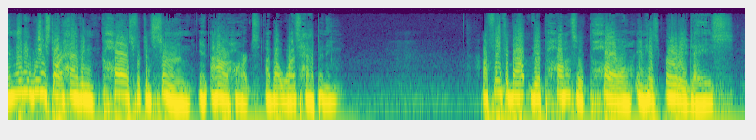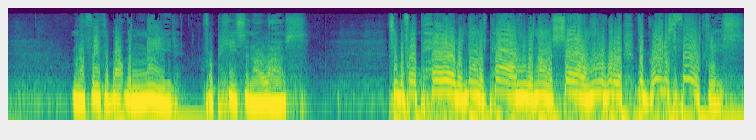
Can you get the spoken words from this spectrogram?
And maybe we start having cause for concern in our hearts about what's happening. I think about the Apostle Paul in his early days when I think about the need for peace in our lives. See, before Paul was known as Paul, he was known as Saul, and he was one of the, greatest Pharisees,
